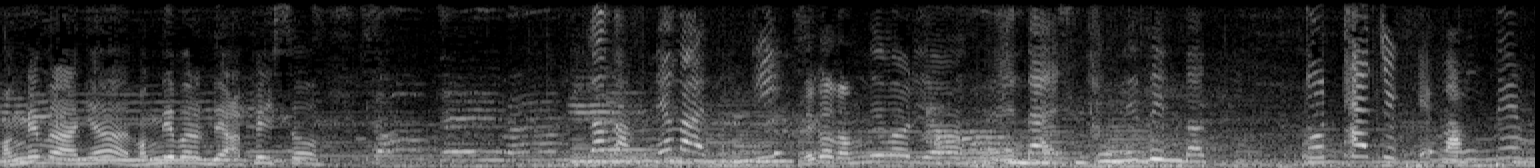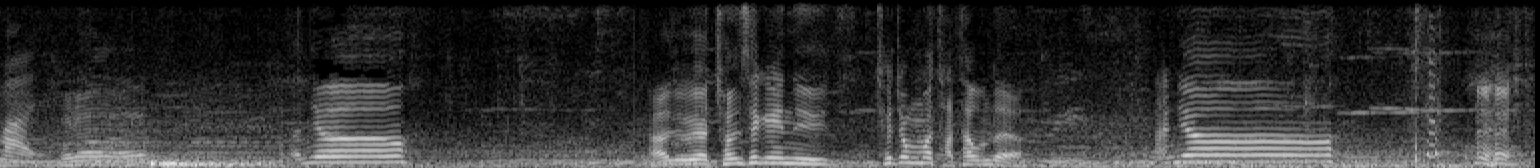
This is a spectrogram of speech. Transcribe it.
막내만 아니야. 막내말은 내 앞에 있어. 네가 막내 맞니? 내가 막내 말이야. 나 우리들 너또 타줄게 막내 말 돌아와요 안녕. 아주 그냥 전 세계에 있는 최종마 다 타본다 야. 안녕. 이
